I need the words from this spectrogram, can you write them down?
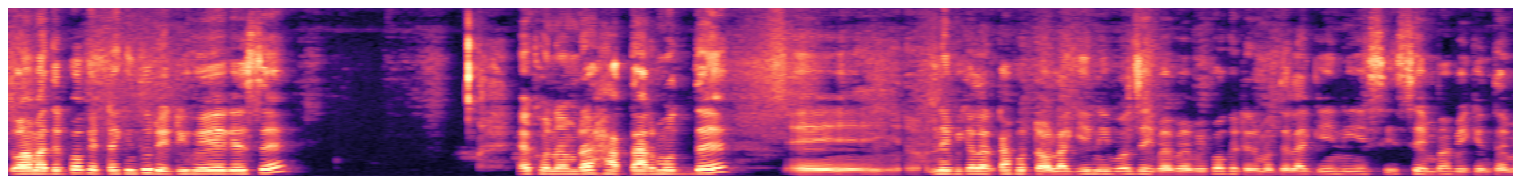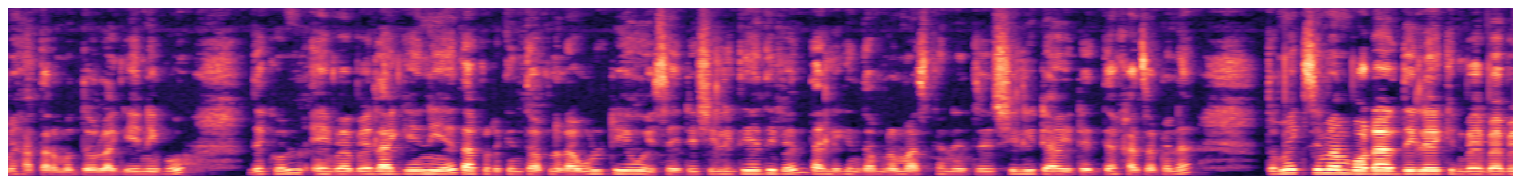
তো আমাদের পকেটটা কিন্তু রেডি হয়ে গেছে। এখন আমরা হাতার মধ্যে নেভি কালার কাপড়টাও লাগিয়ে নিব, যেইভাবে আমি পকেটের মধ্যে লাগিয়ে নিয়েছি সেমভাবে কিন্তু আমি হাতার মধ্যেও লাগিয়ে নিব। দেখুন, এইভাবে লাগিয়ে নিয়ে তারপরে কিন্তু আপনারা উল্টিয়ে ওই সাইডে শিলি দিয়ে দিবেন, তাইলে কিন্তু আপনার মাঝখানে যে শিলিটা, এটা দেখা যাবে না। তো ম্যাক্সিমাম বর্ডার দিলে কিংবা এইভাবে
